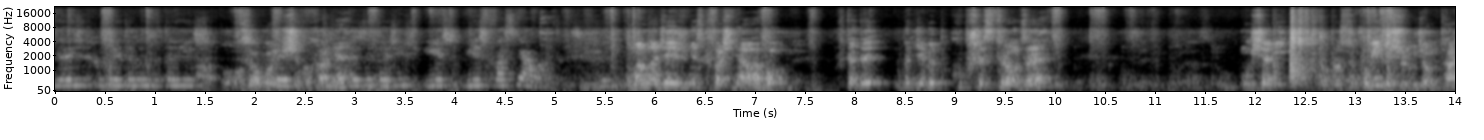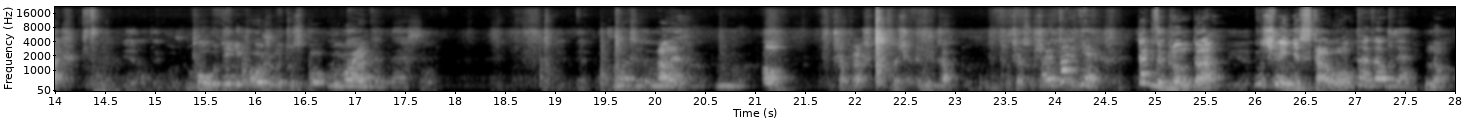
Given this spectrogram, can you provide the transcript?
Ja się chyba tego, że to jest... Co boisz się, kochanie? Że to jest, jest, jest kwaśniała. No mam nadzieję, że nie skwaśniała, bo wtedy będziemy ku przestrodze musieli po prostu powiedzieć ludziom, tak? Pół dyni położymy tu z boku, Moje tak? będę. Ale- O, przepraszam, weź Emilka, przesuń się. Ale pachnie! Tak wygląda, nic się jej nie stało. To dobrze. No,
